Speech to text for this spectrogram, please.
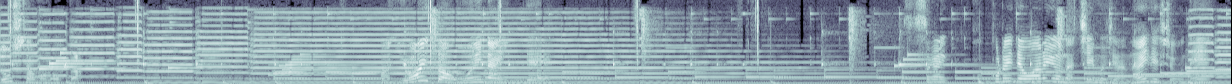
どうしたものか。まあ、弱いとは思えないんで、さすがにこれで終わるようなチームじゃないでしょうね。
